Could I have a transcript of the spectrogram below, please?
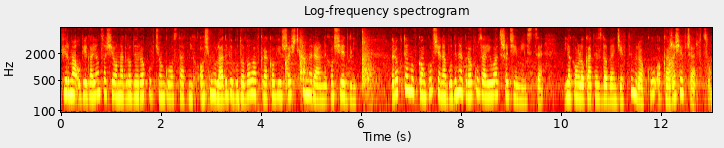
Firma ubiegająca się o nagrodę roku w ciągu ostatnich ośmiu lat wybudowała w Krakowie sześć kameralnych osiedli. Rok temu w konkursie na budynek roku zajęła trzecie miejsce. Jaką lokatę zdobędzie w tym roku, okaże się w czerwcu.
